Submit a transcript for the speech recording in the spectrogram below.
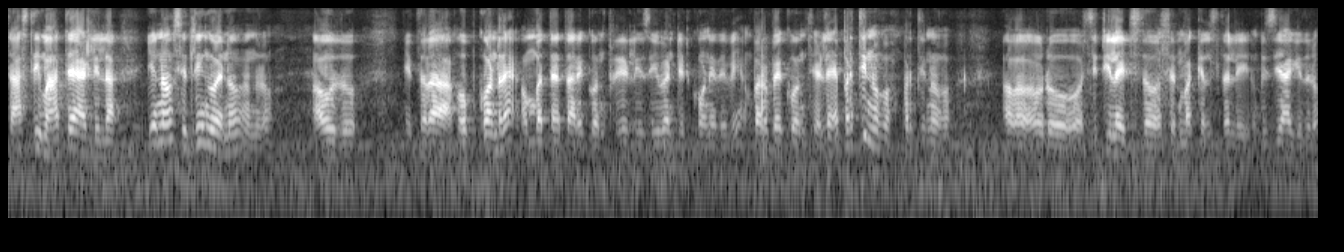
ಜಾಸ್ತಿ ಮಾತೇ ಆಡ್ಲಿಲ್ಲ. ಏನೋ ಸಿದ್ಲಿಂಗೋ ಏನೋ? ಅಂದ್ರು. ಹೌದು. ಈ ತರ ಒಪ್ಕೊಂಡ್ರೆ ಒಂಬತ್ತನೇ ತಾರೀಕು ಒಂದು ಪ್ರೀ ರಿಲೀಸ್ ಈವೆಂಟ್ ಇಟ್ಕೊಂಡಿದೀವಿ. ಬರಬೇಕು ಅಂತ ಹೇಳಿ "ಏ, ಬರ್ತೀನಿ ಹೋಗೋ ಬರ್ತೀನಿ ಹೋಗೋ. ಅವರು ಸಿಟಿ ಲೈಟ್ಸ್ ಸಿನಿಮಾ ಕೆಲಸದಲ್ಲಿ ಬ್ಯುಸಿ ಆಗಿದ್ರು.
